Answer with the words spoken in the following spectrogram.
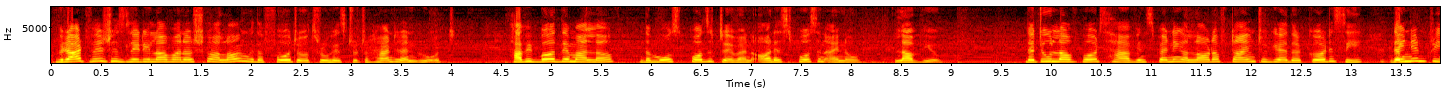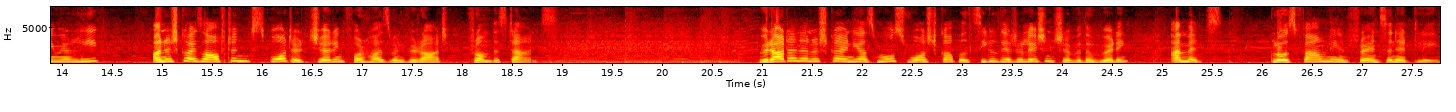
Virat wished his lady love Anushka along with a photo through his Twitter handle and wrote, Happy birthday, my love, the most positive and honest person I know. Love you. The two lovebirds have been spending a lot of time together courtesy the Indian Premier League. Anushka is often spotted cheering for husband Virat from the stands. Virat and Anushka, India's most watched couple, sealed their relationship with a wedding amidst close family and friends in Italy.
